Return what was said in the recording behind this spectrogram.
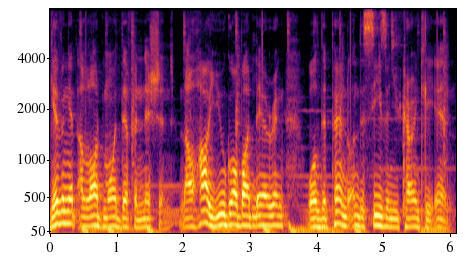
giving it a lot more definition. Now how you go about layering will depend on the season you're currently in.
